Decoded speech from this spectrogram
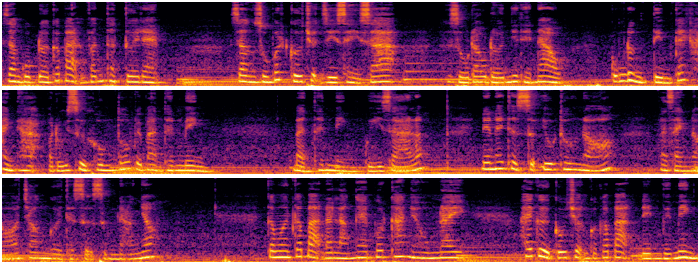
rằng cuộc đời các bạn vẫn thật tươi đẹp, rằng dù bất cứ chuyện gì xảy ra, dù đau đớn như thế nào, cũng đừng tìm cách hành hạ và đối xử không tốt với bản thân mình bản thân mình quý giá lắm. Nên hãy thật sự yêu thương nó và dành nó cho người thật sự xứng đáng nhé. Cảm ơn các bạn đã lắng nghe podcast ngày hôm nay. Hãy gửi câu chuyện của các bạn đến với mình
